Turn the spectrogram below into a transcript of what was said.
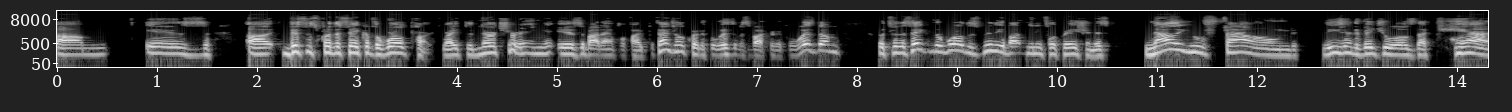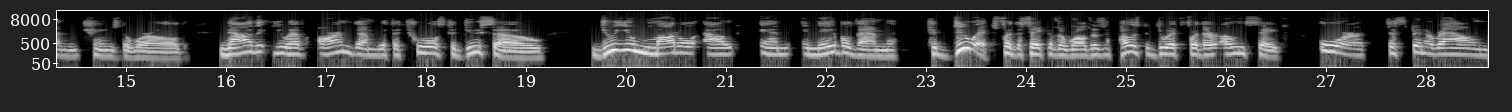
um, is uh, this is for the sake of the world part, right? The nurturing is about amplified potential, critical wisdom is about critical wisdom, but for the sake of the world is really about meaningful creation. Is now that you've found these individuals that can change the world, now that you have armed them with the tools to do so, do you model out and enable them to do it for the sake of the world as opposed to do it for their own sake or to spin around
